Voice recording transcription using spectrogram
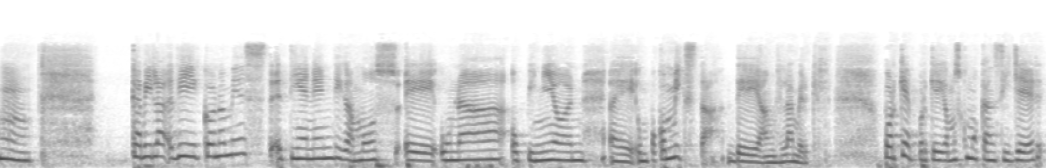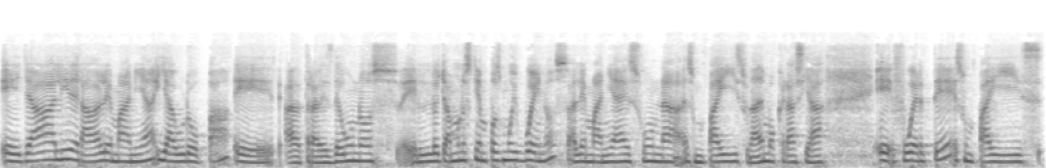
Hmm. Camila, The Economist eh, tienen, digamos, eh, una opinión eh, un poco mixta de Angela Merkel. ¿Por qué? Porque, digamos, como canciller, ella ha liderado a Alemania y a Europa a través de unos, lo llaman unos tiempos muy buenos. Alemania es, una, es un país, una democracia fuerte, es un país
